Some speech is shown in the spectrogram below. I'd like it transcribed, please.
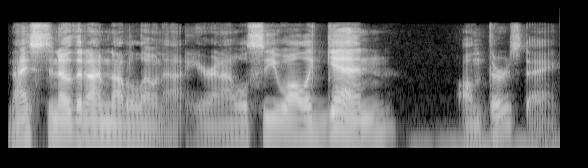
nice to know that I'm not alone out here, and I will see you all again on Thursday.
